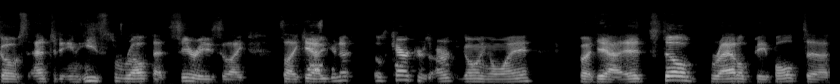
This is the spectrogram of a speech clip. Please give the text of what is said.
ghost entity, and he's throughout that series. Like, it's like, yeah, you're not; those characters aren't going away, but yeah, it still rattled people to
